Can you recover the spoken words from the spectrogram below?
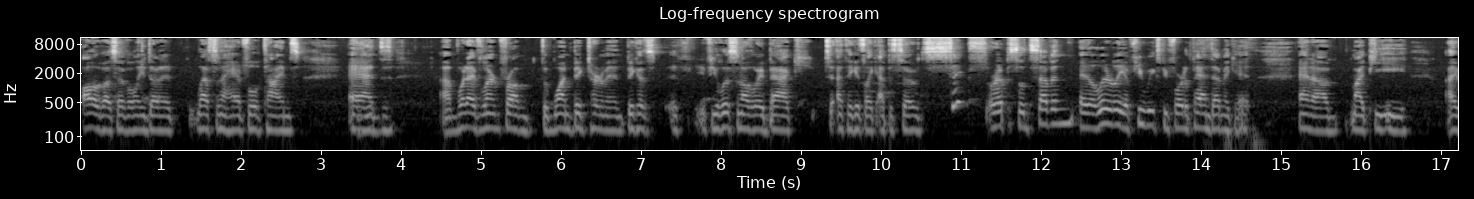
all of us. I've only done it less than a handful of times, and um, what I've learned from the one big tournament because if if you listen all the way back to I think it's like episode six or episode seven, uh, literally a few weeks before the pandemic hit, and um, my PE, I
